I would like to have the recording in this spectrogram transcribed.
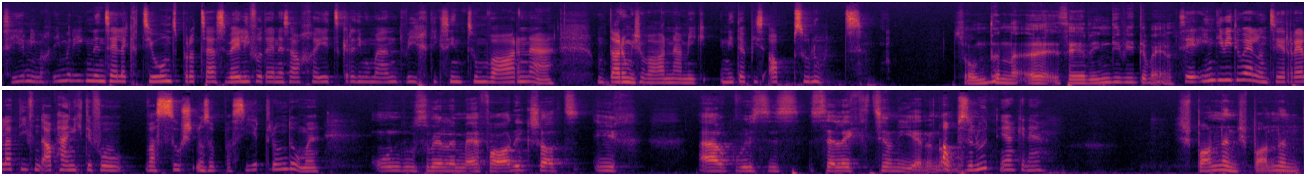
das Hirn macht immer irgendeinen Selektionsprozess, welche von diesen Sachen jetzt gerade im Moment wichtig sind zum Wahrnehmen. Und darum ist Wahrnehmung nicht etwas Absolutes. Sondern äh, sehr individuell. Sehr individuell und sehr relativ und abhängig davon, was sonst noch so passiert rundherum. und aus welchem Erfahrungsschatz ich auch gewisses selektionieren. Oder? Absolut, ja, genau. Spannend, spannend.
